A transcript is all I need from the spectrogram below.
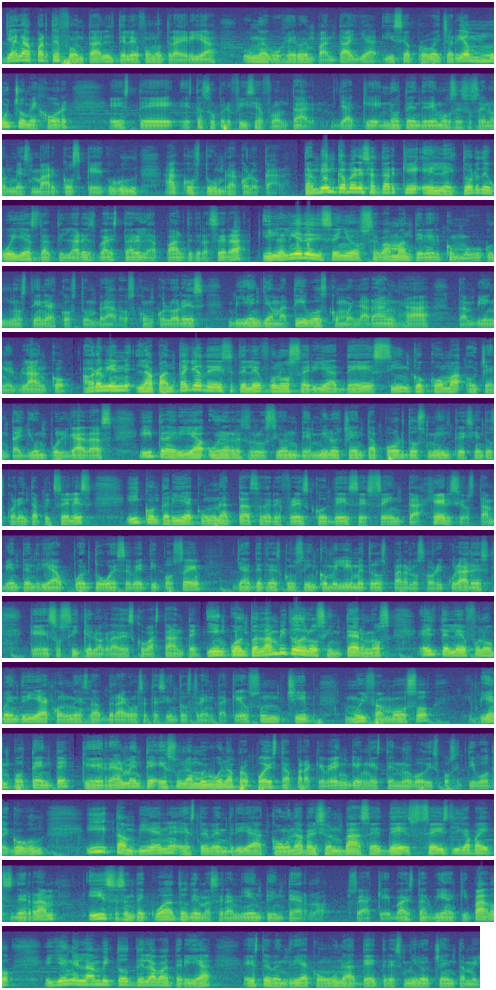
ya en la parte frontal el teléfono traería un agujero en pantalla y se aprovecharía mucho mejor este, esta superficie frontal, ya que no tendremos esos enormes marcos que Google acostumbra a colocar. También cabe resaltar que el lector de huellas dactilares va a estar en la parte trasera y la línea de diseño se va a mantener como Google nos tiene acostumbrados, con colores bien llamativos como el naranja, también el blanco. Ahora bien, la pantalla de este teléfono sería de 5,81 pulgadas y traería una resolución de 1080 x 2340 píxeles y contaría con una tasa de refresco de 60 Hz. También tendría puerto USB tipo C, ya de 3,5 milímetros para los auriculares, que eso sí que lo agradezco bastante. Y en cuanto al ámbito de los internos, el teléfono vendría con un Snapdragon 730, que es un chip muy famoso bien potente, que realmente es una muy buena propuesta para que venga en este nuevo dispositivo de Google. Y también este vendría con una versión base de 6 GB de RAM y 64 de almacenamiento interno. O sea que va a estar bien equipado. Y en el ámbito de la batería, este vendría con una de 3080 mAh.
